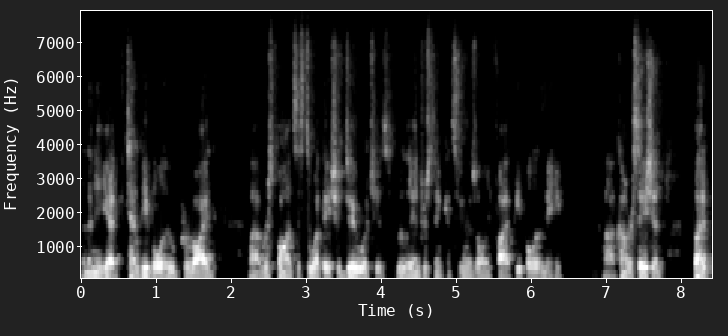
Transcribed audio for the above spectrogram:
and then you get 10 people who provide uh, response as to what they should do, which is really interesting considering there's only five people in the uh, conversation. But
